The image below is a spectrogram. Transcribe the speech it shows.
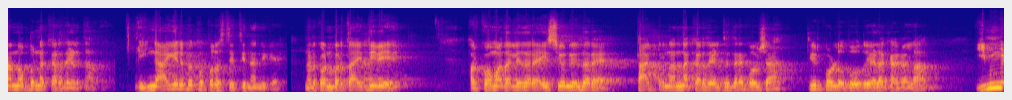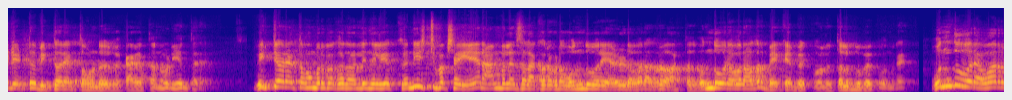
ನನ್ನೊಬ್ಬನ ಕರೆದು ಹೇಳ್ತಾರೆ ಹಿಂಗಾಗಿರ್ಬೇಕು ಪರಿಸ್ಥಿತಿ ನನಗೆ. ನಡ್ಕೊಂಡು ಬರ್ತಾ ಇದ್ದೀವಿ. ಅವ್ರು ಕೋಮಾದಲ್ಲಿದ್ದಾರೆ, ಐ ಸಿ ಇದ್ದಾರೆ ಡಾಕ್ಟರ್ ನನ್ನ ಕರೆದು ಹೇಳ್ತಿದ್ದಾರೆ, ಬಹುಶಃ ತೀರ್ಕೊಳ್ಳಬಹುದು ಹೇಳೋಕ್ಕಾಗಲ್ಲ. ಇಮ್ಮಿಡಿಯೇಟ್ ವಿಕ್ಟೋರಿಯಾಗೆ ತಗೊಂಡೋಗಕ್ಕಾಗತ್ತಾ ನೋಡಿ ಅಂತಾರೆ. ವಿಕ್ಟೋರಿಯಾಗೆ ತಗೊಂಡ್ಬರ್ಬೇಕು ಅಂದ್ರೆ ಅಲ್ಲಿಂದ ಇಲ್ಲಿಗೆ ಕನಿಷ್ಠ ಪಕ್ಷ ಏನು ಆಂಬುಲೆನ್ಸ್ ಅಲ್ಲಿ ಹಾಕೋರು ಕೂಡ ಒಂದೂವರೆ ಎರಡು ಅವರ್ ಆದ್ರೂ ಆಗ್ತದೆ. ಒಂದೂವರೆ ಅವರ್ ಆದ್ರೂ ಬೇಕೇ ಬೇಕು, ಅಲ್ಲಿ ತಲುಪಬೇಕು ಅಂದ್ರೆ. ಒಂದೂವರೆ ಅವರ್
